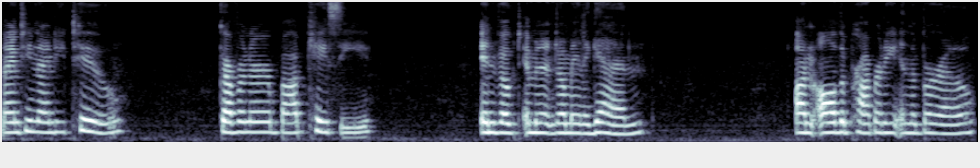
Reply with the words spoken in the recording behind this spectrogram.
1992, Governor Bob Casey invoked eminent domain again on all the property in the borough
